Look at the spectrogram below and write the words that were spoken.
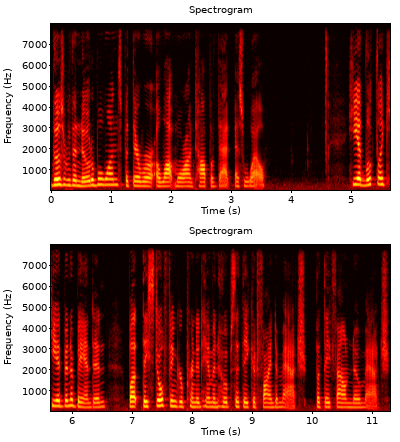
Those were the notable ones, but there were a lot more on top of that as well. He had looked like he had been abandoned, but they still fingerprinted him in hopes that they could find a match, but they found no match.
